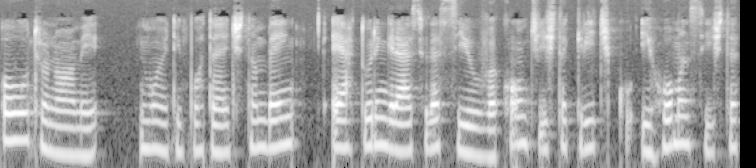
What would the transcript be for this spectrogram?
Outro nome muito importante também é Arthur Ingrácio da Silva, contista, crítico e romancista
